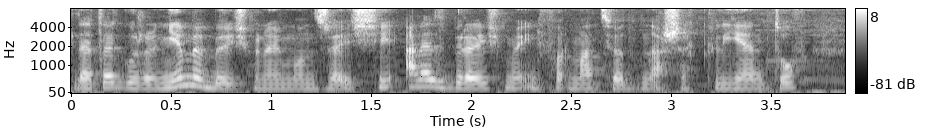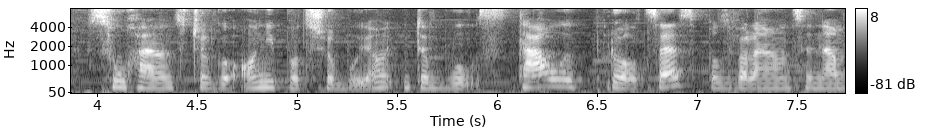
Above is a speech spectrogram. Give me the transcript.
Dlatego, że nie my byliśmy najmądrzejsi, ale zbieraliśmy informacje od naszych klientów, słuchając czego oni potrzebują i to był stały proces pozwalający nam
